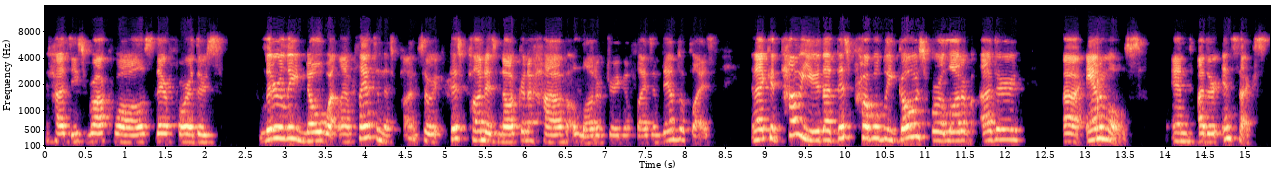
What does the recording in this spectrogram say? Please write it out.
It has these rock walls. Therefore, there's literally no wetland plants in this pond. So this pond is not going to have a lot of dragonflies and damselflies. And I could tell you that this probably goes for a lot of other uh, animals and other insects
